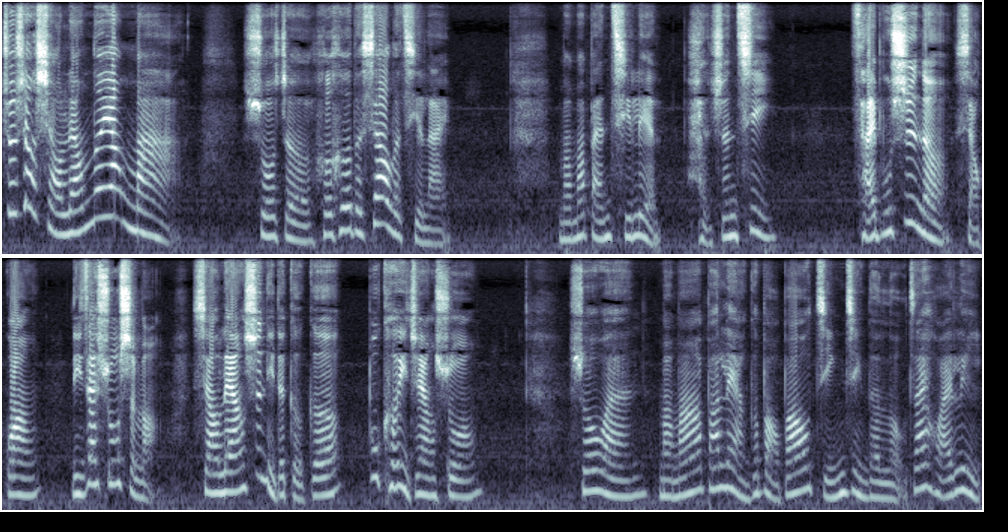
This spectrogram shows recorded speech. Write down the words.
就像小梁那样嘛。说着，呵呵的笑了起来。妈妈板起脸，很生气。才不是呢，小光，你在说什么？小梁是你的哥哥，不可以这样说。说完，妈妈把两个宝宝紧紧的搂在怀里。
